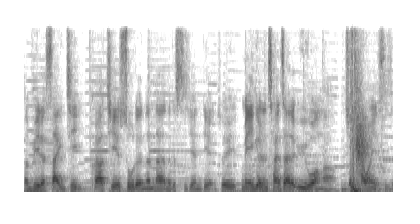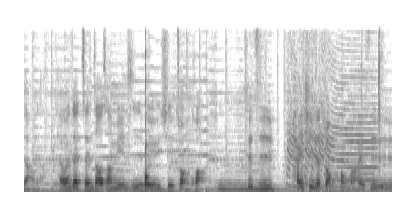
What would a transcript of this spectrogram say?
NBA 的赛季快要结束的那那那个时间点，所以每一个人参赛的欲望啊，其实台湾也是这样的啊、台湾在征招上面也是会有一些状况。嗯，是指派系的状况吗？还是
